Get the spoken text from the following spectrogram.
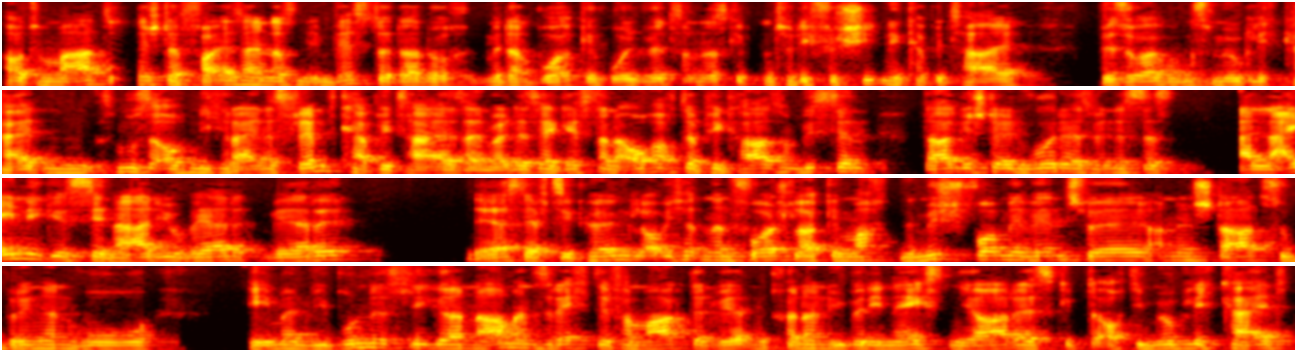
automatisch der Fall sein, dass ein Investor dadurch mit an Bord geholt wird, sondern es gibt natürlich verschiedene Kapitalbesorgungsmöglichkeiten. Es muss auch nicht reines Fremdkapital sein, weil das ja gestern auch auf der PK so ein bisschen dargestellt wurde, als wenn es das alleinige Szenario wär, wäre. Der erste FC Köln, glaube ich, hat einen Vorschlag gemacht, eine Mischform eventuell an den Start zu bringen, wo Themen wie Bundesliga, Namensrechte vermarktet werden können über die nächsten Jahre. Es gibt auch die Möglichkeit,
